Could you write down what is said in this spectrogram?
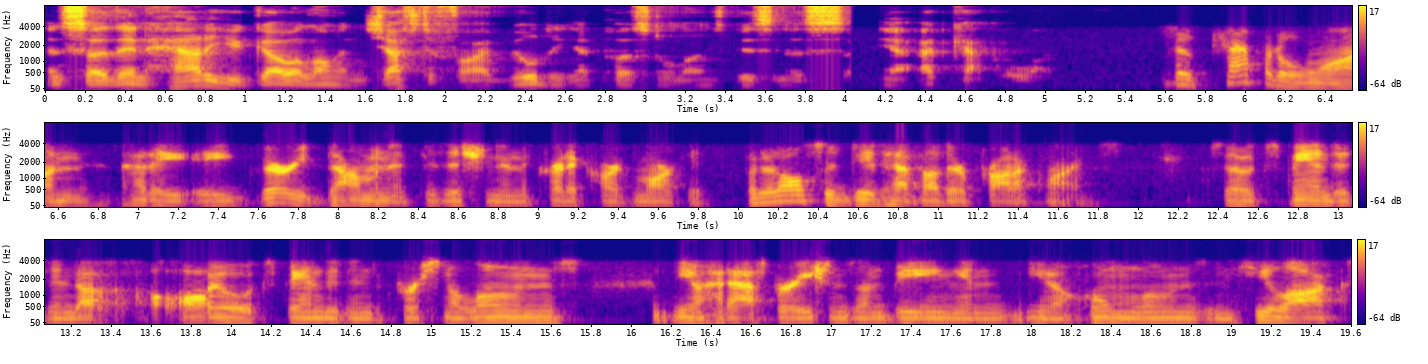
And so then, how do you go along and justify building a personal loans business you know, at Capital One? So Capital One had a, a very dominant position in the credit card market, but it also did have other product lines. So expanded into auto, expanded into personal loans. You know, had aspirations on being in you know home loans and HELOCs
